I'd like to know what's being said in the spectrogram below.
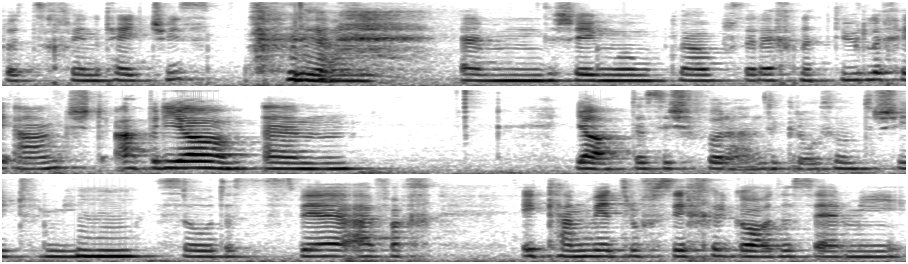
plötzlich findet, hey, tschüss. Ja. Ähm, das ist irgendwo, glaube ich, eine recht natürliche Angst. Aber ja, ähm, ja, das ist vor allem der grosse Unterschied für mich. Mhm. So, dass es wie einfach, ich kann wieder darauf sicher gehen, dass er mich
